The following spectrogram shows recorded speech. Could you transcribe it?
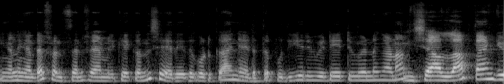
നിങ്ങൾ നിങ്ങളുടെ ഫ്രണ്ട്സ് ആൻഡ് ഫാമിലിക്കൊക്കെ ഒന്ന് ഷെയർ ചെയ്ത് കൊടുക്കുക. ഇനി അടുത്ത പുതിയൊരു വീഡിയോ ആയിട്ട് വീണ്ടും കാണാം. ഇൻഷാ താങ്ക്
